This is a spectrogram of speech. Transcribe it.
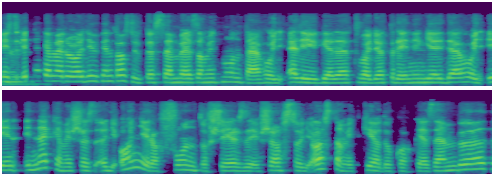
És én nekem erről egyébként az jut eszembe ez, amit mondtál, hogy elégedett vagy a tréningjeiddel, hogy én, én nekem is az egy annyira fontos érzés az, hogy azt, amit kiadok a kezemből,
